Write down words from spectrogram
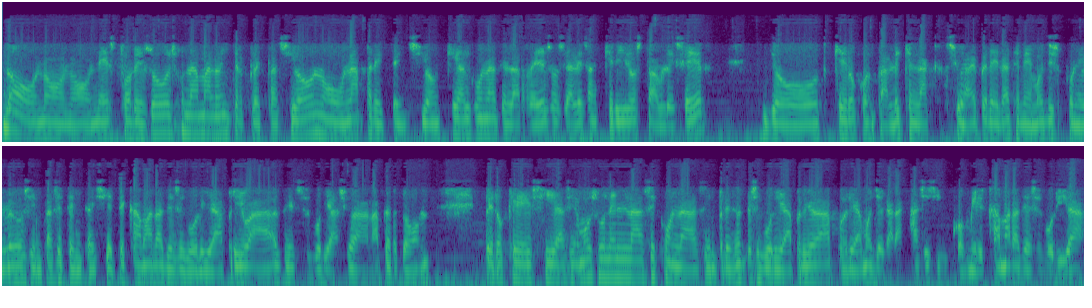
No, no, no, Néstor, eso es una mala interpretación o una pretensión que algunas de las redes sociales han querido establecer. Yo quiero contarle que en la ciudad de Pereira tenemos disponibles 277 cámaras de seguridad privada, de seguridad ciudadana, perdón, pero que si hacemos un enlace con las empresas de seguridad privada podríamos llegar a casi 5.000 cámaras de seguridad.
